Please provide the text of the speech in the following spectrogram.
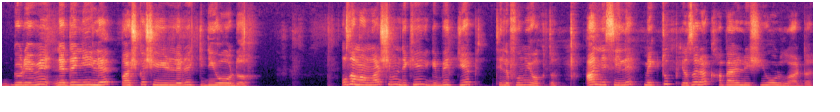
Görevi nedeniyle başka şehirlere gidiyordu. O zamanlar şimdiki gibi cep telefonu yoktu. annesiyle mektup yazarak haberleşiyorlardı.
